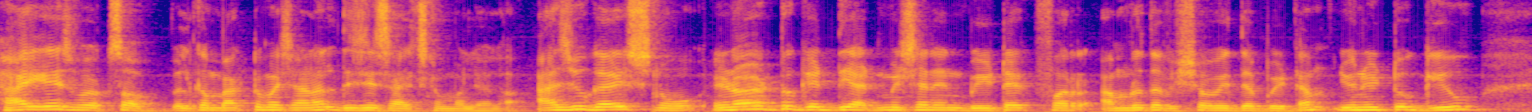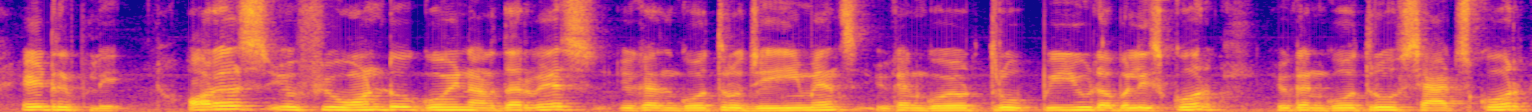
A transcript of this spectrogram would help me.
Hi guys, what's up? Welcome back to my channel. This is Sai Charan Malyala. As you guys know, in order to get the admission in BTech for Amrita Vishwavidyapeetham, you need to give a AEEE. Or else, if you want to go in other ways, you can go through JEE Mains, you can go through PUEE score, you can go through SAT score,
